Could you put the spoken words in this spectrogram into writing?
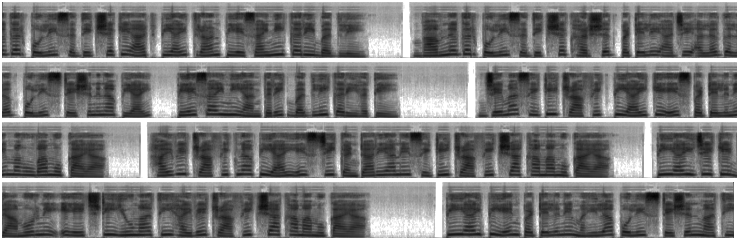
ભાવનગર પોલીસ અધિક્ષકે આઠ પીઆઈ, ત્રણ પીએસઆઈની કરી બદલી. ભાવનગર પોલીસ અધિક્ષક હર્ષદ પટેલે આજે અલગ અલગ પોલીસ સ્ટેશનના પીઆઈ, પીએસઆઈની આંતરિક બદલી કરી હતી. જેમાં city traffic PI K S પટેલને મહુવા મુકાયા. હાઇવે ટ્રાફિકના પીઆઈ એસજી કંટારિયાને સિટી ટ્રાફિક શાખામાં મુકાયા. પીઆઈ જે કે ડામોરને એએચટીયુમાંથી હાઇવે ટ્રાફિક શાખામાં મુકાયા. પીઆઈપીએન પટેલને મહિલા પોલીસ સ્ટેશનમાંથી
